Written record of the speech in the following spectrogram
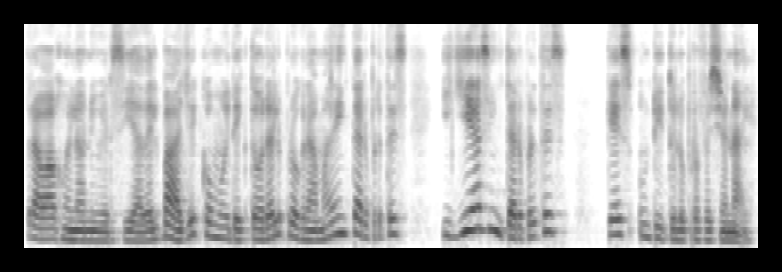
Trabajo en la Universidad del Valle como directora del programa de intérpretes y guías intérpretes, que es un título profesional.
